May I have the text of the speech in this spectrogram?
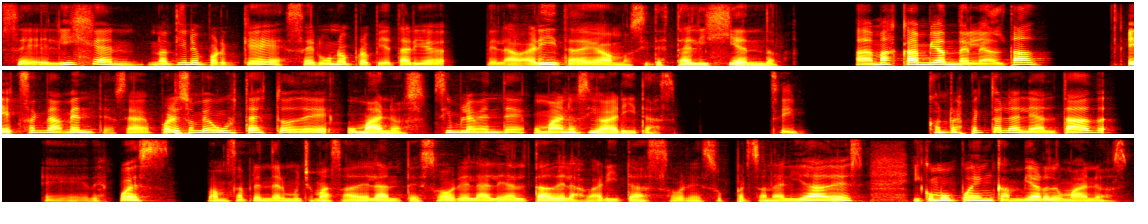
se eligen, no tiene por qué ser uno propietario de la varita, digamos, si te está eligiendo. Además cambian de lealtad. Exactamente, o sea, por eso me gusta esto de humanos, simplemente humanos y varitas. Sí. Con respecto a la lealtad, eh, después vamos a aprender mucho más adelante sobre la lealtad de las varitas, sobre sus personalidades y cómo pueden cambiar de humanos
